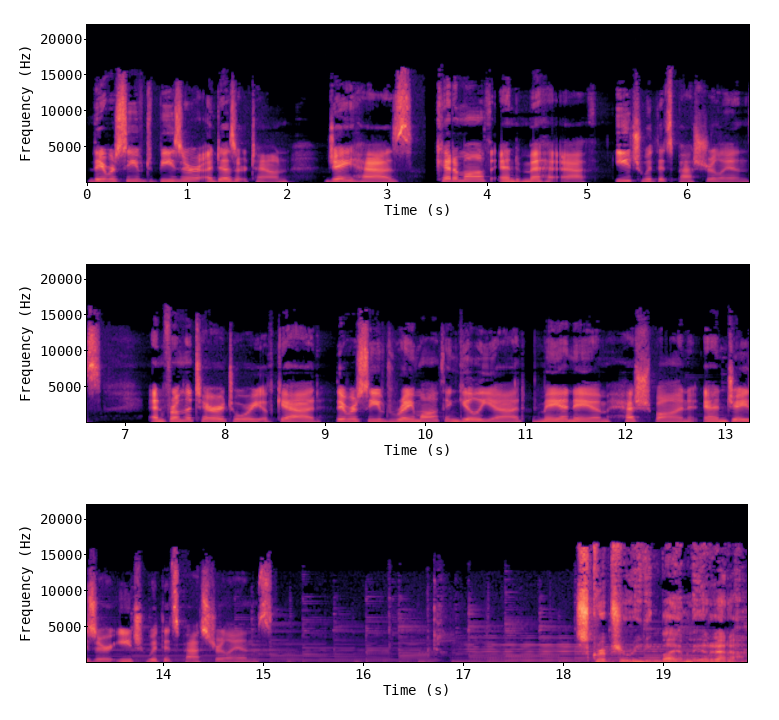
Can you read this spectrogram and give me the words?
they received Bezer, a desert town, Jahaz, Kedemoth, and Mephaath, each with its pasture lands. And from the territory of Gad, they received Ramoth and Gilead, Mahanaim, Heshbon, and Jazer, each with its pasture lands. Scripture reading by Emily Herrera.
